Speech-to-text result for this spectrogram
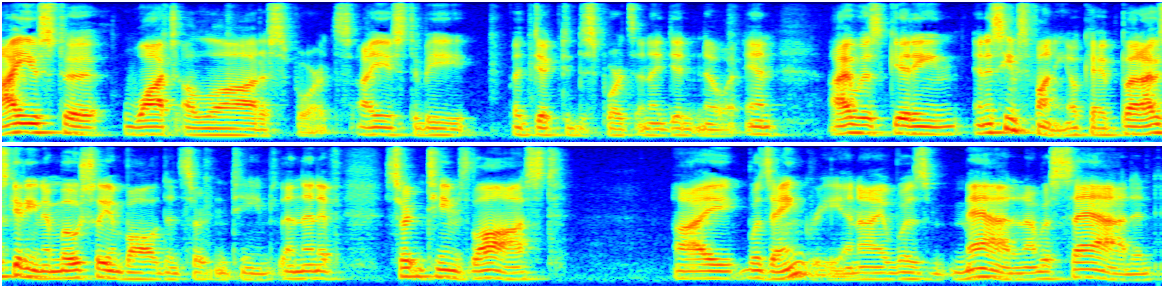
I used to watch a lot of sports. I used to be addicted to sports and I didn't know it. And I was getting, and it seems funny, okay, but I was getting emotionally involved in certain teams. And then if certain teams lost, I was angry and I was mad and I was sad and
